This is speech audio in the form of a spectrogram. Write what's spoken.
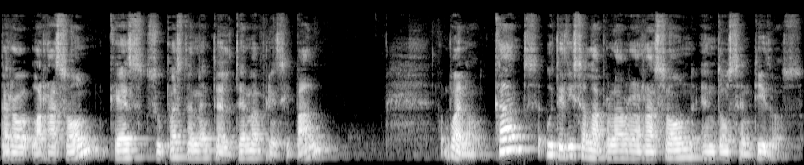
pero la razón, que es supuestamente el tema principal. Bueno, Kant utiliza la palabra razón en dos sentidos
